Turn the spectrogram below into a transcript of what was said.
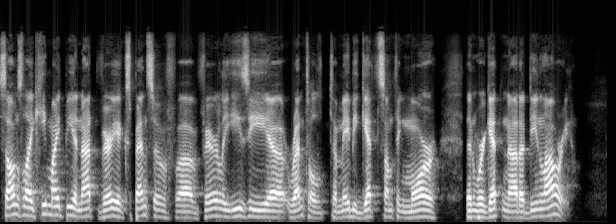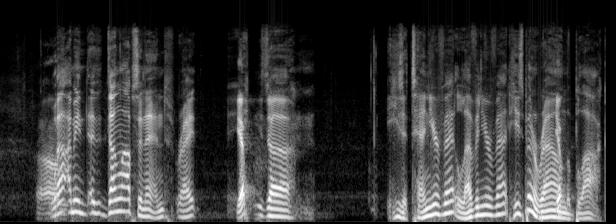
sounds like he might be a not very expensive, uh, fairly easy uh, rental to maybe get something more than we're getting out of Dean Lowry. Um, well, I mean, uh, Dunlap's an end, right? Yep. He's a he's a ten year vet, eleven year vet. He's been around Yep. the block.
